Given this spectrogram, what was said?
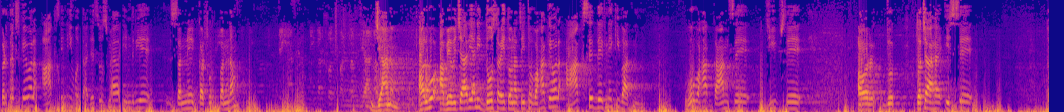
प्रत्यक्ष केवल आँख से नहीं होता, जैसे उसमें इंद्रिय सन्ने कर्षोत्पन्नम ज्ञानम। और वो अव्यविचार यानी दोष रहित होना चाहिए तो वहाँ केवल आँख से देखने की बात नहीं है। वो वहाँ कान से जीप से, और जो त्वचा है, इससे तो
